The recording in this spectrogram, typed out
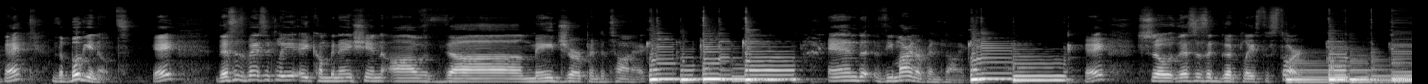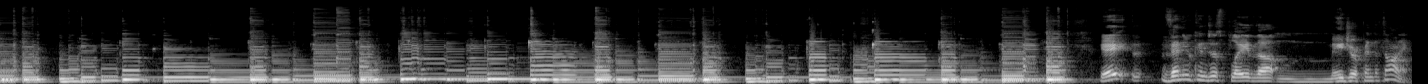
Okay, the boogie notes. Okay, this is basically a combination of the major pentatonic and the minor pentatonic. Okay, so this is a good place to start. Okay, then you can just play the major pentatonic,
